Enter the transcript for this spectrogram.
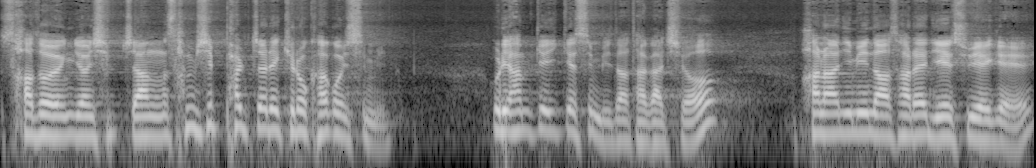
사도행전 10장 38절에 기록하고 있습니다. 우리 함께 읽겠습니다. 다 같이요. 하나님이 나사렛 예수에게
